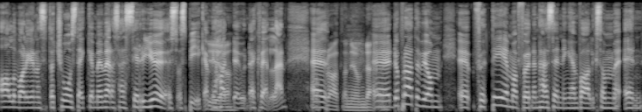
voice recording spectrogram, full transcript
allvarliga inom citationstecken men mer så här seriösa spiken vi Ja. hade under kvällen. Vad Eh, pratar ni om där? Eh, då pratade vi om, eh, för tema för den här sändningen var liksom en,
